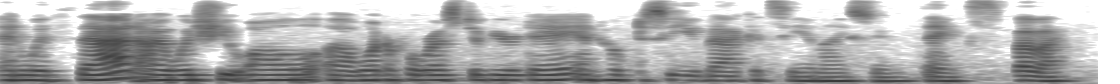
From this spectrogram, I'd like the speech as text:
And with that, I wish you all a wonderful rest of your day and hope to see you back at CNI soon. Thanks. Bye bye.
